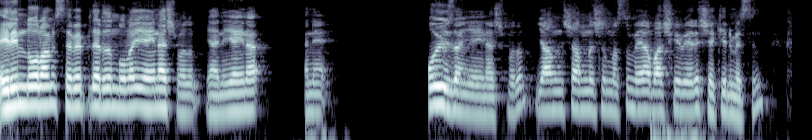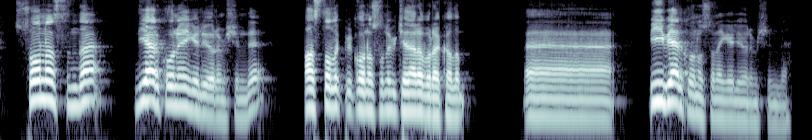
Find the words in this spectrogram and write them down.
elimde olan sebeplerden dolayı yayın açmadım. Yani yayına hani o yüzden yayın açmadım. Yanlış anlaşılmasın veya başka bir yere çekilmesin. Sonrasında diğer konuya geliyorum şimdi. Hastalık bir konusunu bir kenara bırakalım. Ee, BBL konusuna geliyorum şimdi.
